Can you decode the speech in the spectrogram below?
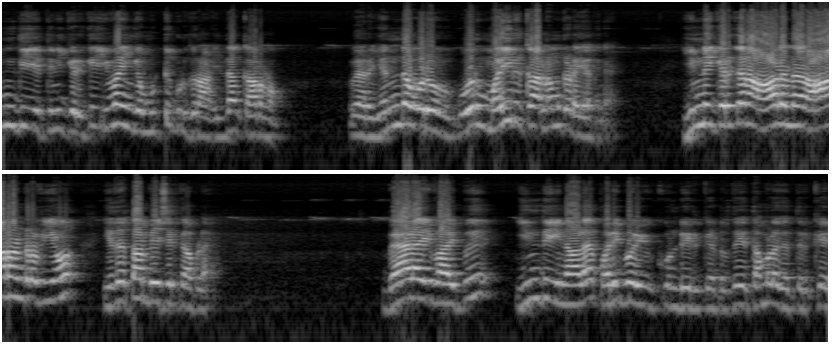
இந்தியை திணிக்கிறதுக்கு இவன் இங்கே முட்டு கொடுக்குறான். இதுதான் காரணம். வேற எந்த ஒரு ஒரு மயிறு காரணமும் கிடையாதுங்க. இன்னைக்கு இருக்கிற ஆளுநர் ஆர் ரவியும் இதைத்தான் பேசியிருக்காப்ல வேலை வாய்ப்பு இந்தியினால பறிபோய் கொண்டு இருக்கின்றது தமிழகத்திற்கு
